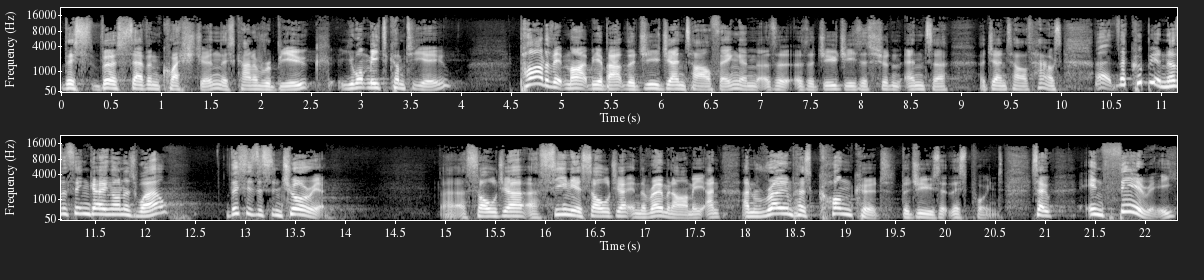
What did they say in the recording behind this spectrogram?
this verse 7 question, this kind of rebuke, you want me to come to you? Part of it might be about the Jew Gentile thing, and as a, as a Jew, Jesus shouldn't enter a Gentile's house. Uh, there could be another thing going on as well. This is a centurion, a soldier, a senior soldier in the Roman army, and, and Rome has conquered the Jews at this point. So, in theory,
